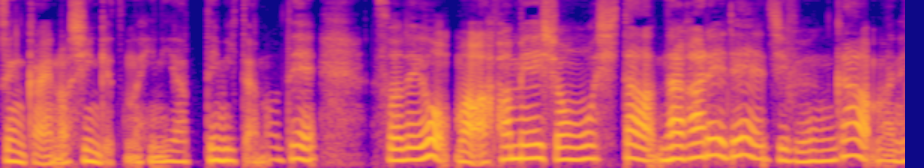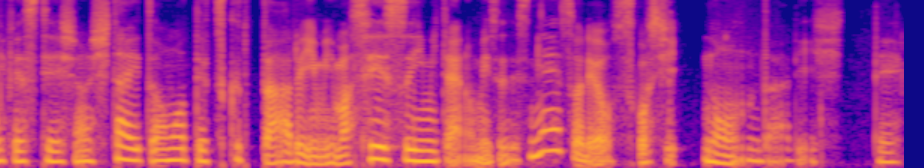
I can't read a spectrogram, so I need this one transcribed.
前回の新月の日にやってみたのでそれを、まあ、アファメーションをした流れで自分がマニフェステーションしたいと思って作ったある意味、まあ、清水みたいなお水ですね。それを少し飲んだりして。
